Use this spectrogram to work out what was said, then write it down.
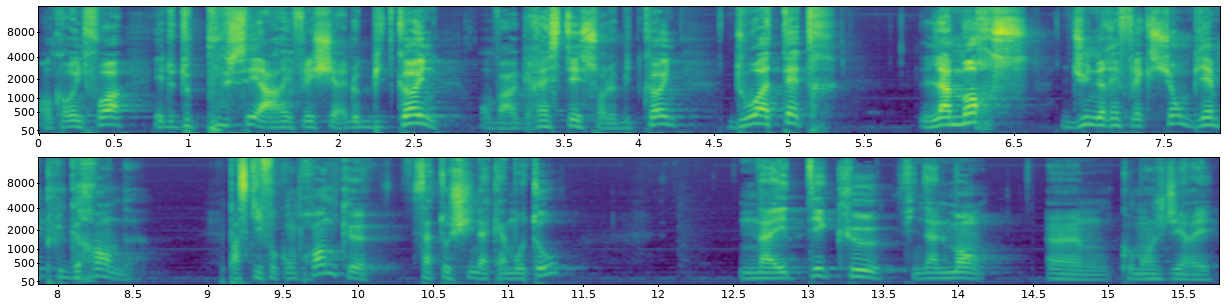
encore une fois, est de te pousser à réfléchir. Le Bitcoin, on va rester sur le Bitcoin, doit être l'amorce d'une réflexion bien plus grande. Parce qu'il faut comprendre que Satoshi Nakamoto n'a été que finalement un, comment je dirais,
